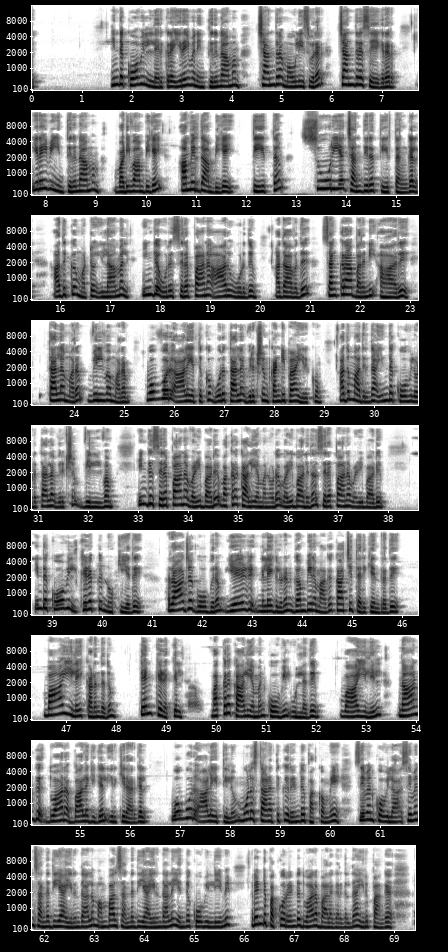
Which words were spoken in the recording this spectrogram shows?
இந்த கோவிலில் இருக்கிற இறைவனின் திருநாமம் சந்திர மௌலீஸ்வரர் சந்திரசேகரர். இறைவியின் திருநாமம் வடிவாம்பிகை அமிர்தாம்பிகை தீர்த்தம் சூரிய சந்திர தீர்த்தங்கள். அதுக்கு மட்டும் இல்லாமல் இங்க ஒரு சிறப்பான ஆறு ஓடுது. அதாவது சங்கராபரணி ஆறு தலமரம் வில்வ மரம். ஒவ்வொரு ஆலயத்துக்கும் ஒரு தல விருட்சம் கண்டிப்பா இருக்கும். அது மாதிரி தான் இந்த கோவிலோட தல விருட்சம் வில்வம். இங்கு சிறப்பான வழிபாடு வக்ரகாளியம்மனோட வழிபாடு தான் சிறப்பான வழிபாடு. இந்த கோவில் கிழக்கு நோக்கியது. ராஜகோபுரம் ஏழு நிலைகளுடன் கம்பீரமாக காட்சி தருகின்றது. வாயிலை கடந்ததும் தென்கிழக்கில் வக்கரகாளியம்மன் கோவில் உள்ளது. வாயிலில் நான்கு துவார பாலகிகள் இருக்கிறார்கள். ஒவ்வொரு ஆலயத்திலும் மூலஸ்தானத்துக்கு ரெண்டு பக்கமே சிவன் கோவிலா சிவன் சன்னதியா இருந்தாலும் அம்பாள் சன்னதியா இருந்தாலும் எந்த கோவில்லையுமே ரெண்டு பக்கம் ரெண்டு துவார பாலகர்கள் தான் இருப்பாங்க.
